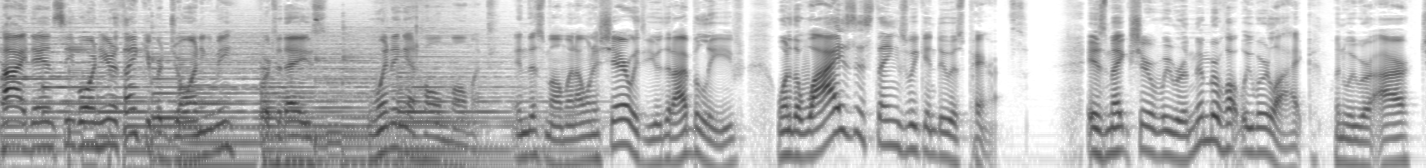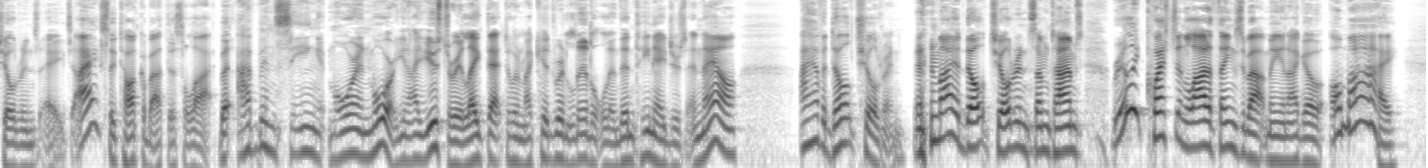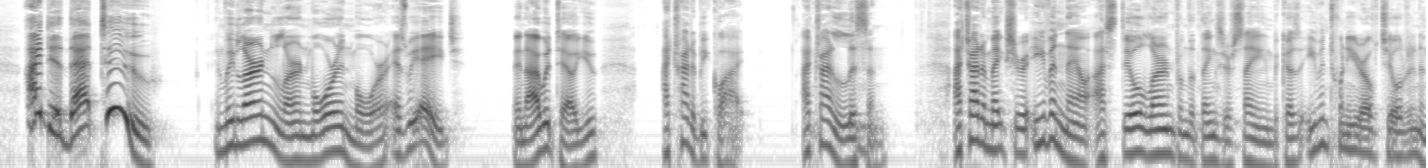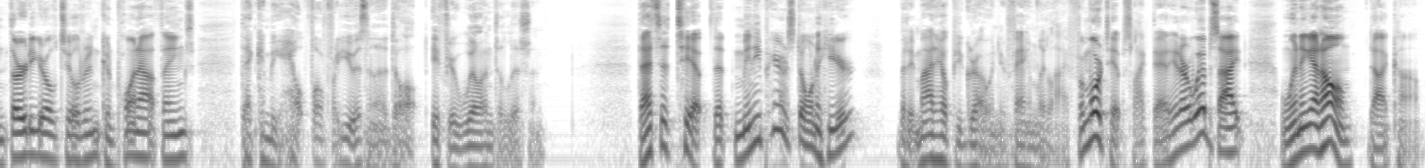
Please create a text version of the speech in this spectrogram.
Hi, Dan Seaborn here. Thank you for joining me for today's winning at home moment. In this moment, I want to share with you that I believe one of the wisest things we can do as parents is make sure we remember what we were like when we were our children's age. I actually talk about this a lot, but I've been seeing it more and more. You know, I used to relate that to when my kids were little and then teenagers, and now I have adult children. And my adult children sometimes really question a lot of things about me, and I go, oh my. I did that too. And we learn and learn more and more as we age. And I would tell you, I try to be quiet. I try to listen. I try to make sure, even now, I still learn from the things they're saying because even 20 year old children and 30 year old children can point out things that can be helpful for you as an adult if you're willing to listen. That's a tip that many parents don't want to hear, but it might help you grow in your family life. For more tips like that, hit our website, winningathome.com.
